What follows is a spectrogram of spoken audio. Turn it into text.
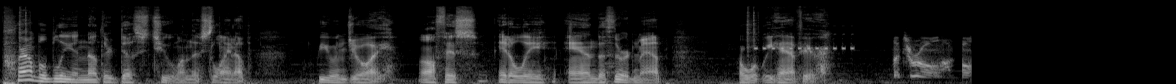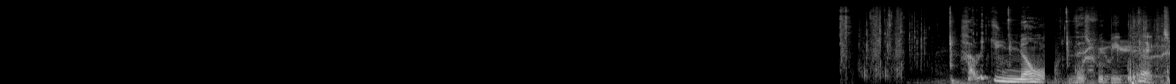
probably another Dust 2 on this lineup. Hope you enjoy. Office, Italy, and the third map are what we have here. Let's roll. How did you know this would be picked?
